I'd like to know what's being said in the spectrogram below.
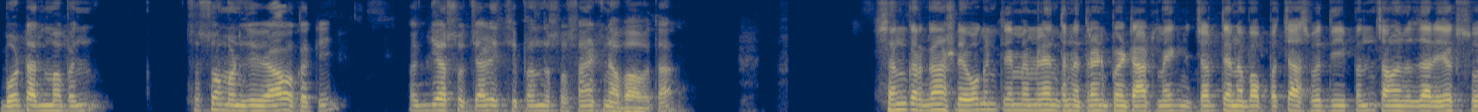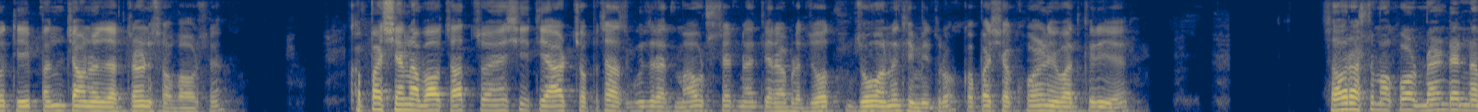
બોટાદમાં પં, છસો મણ જેવી આવક હતી, અગિયારસો ચાલીસથી પંદરસો સાઠના ભાવ હતા. શંકર ગાંસડે ઓગણત્રીસ એમએમ લેન્થ અને ત્રણ પોઈન્ટ આઠ માઇકની ચરતેના ભાવ પચાસ વધી પંચાવન હજાર એકસોથી પંચાવન હજાર ત્રણસો ભાવ છે. કપાસિયાના ભાવ સાતસો એંશીથી આઠસો પચાસ ગુજરાતમાં આઉટ સ્ટેટના અત્યારે આપણે જો જોવા નથી મિત્રો. કપાસિયા ખોળની વાત કરીએ. સૌરાષ્ટ્રમાં ખોળ બ્રાન્ડેડના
